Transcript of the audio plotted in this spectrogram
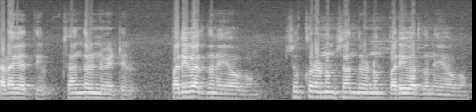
கடகத்தில் சந்திரன் வீட்டில். பரிவர்த்தனை யோகம். சுக்கிரனும் சந்திரனும் பரிவர்த்தனை யோகம்.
